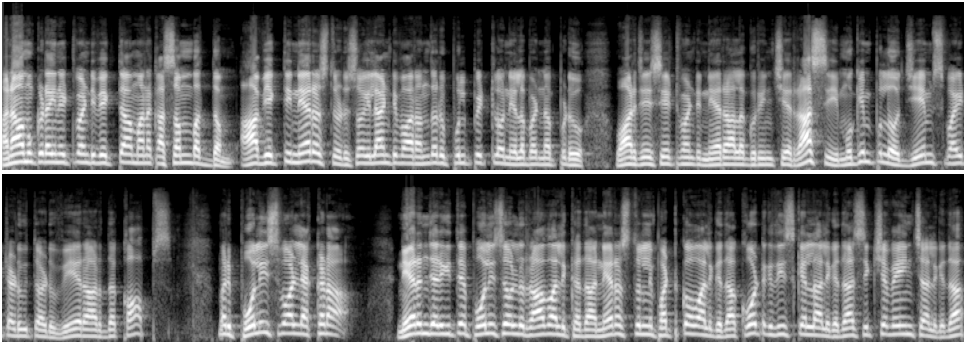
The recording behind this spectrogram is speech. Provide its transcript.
అనామకుడైనటువంటి వ్యక్త మనకు అసంబద్ధం. ఆ వ్యక్తి నేరస్తుడు. సో ఇలాంటి వారందరూ పుల్పిట్లో నిలబడినప్పుడు వారు చేసేటువంటి నేరాల గురించే రాసి ముగింపులో జేమ్స్ వైట్ అడుగుతాడు వేర్ ఆర్ ద కాప్స్? మరి పోలీస్ వాళ్ళు ఎక్కడా? నేరం జరిగితే పోలీసు వాళ్ళు రావాలి కదా నేరస్తుల్ని పట్టుకోవాలి కదా కోర్టుకు తీసుకెళ్ళాలి కదా శిక్ష వేయించాలి కదా.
